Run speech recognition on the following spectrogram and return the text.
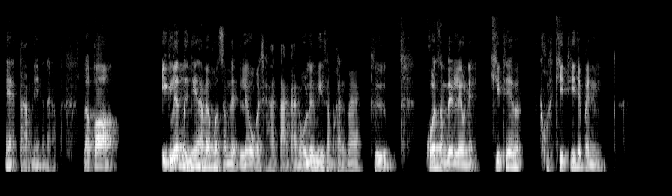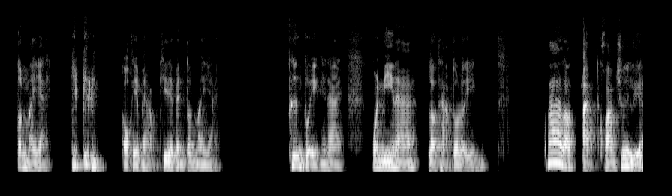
เนี่ยตามเนี้ยนะครับ แล้วก็อีกเรื่องหนึ่งที่ทำให้คนสำเร็จเร็วกับช้าต่างกันโอ้เรื่องนี้สำคัญมาก คือ คนสำเร็จเร็วเนี่ย คิดที่คิดที่จะเป็นต้นไม้ใหญ่ โอเคไหมครับ คิดที่จะเป็นต้นไม้ใหญ่ พึ่งตัวเองให้ได้ วันนี้นะ เราถามตัวเราเอง ถ้าเราตัดความช่วยเหลือ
